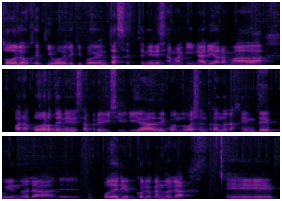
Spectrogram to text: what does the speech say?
todo el objetivo del equipo de ventas es tener esa maquinaria armada para poder tener esa previsibilidad de cuando vaya entrando la gente, pudiéndola, eh, poder ir colocándola. Eh,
